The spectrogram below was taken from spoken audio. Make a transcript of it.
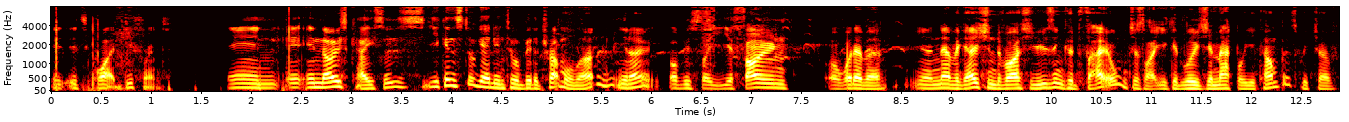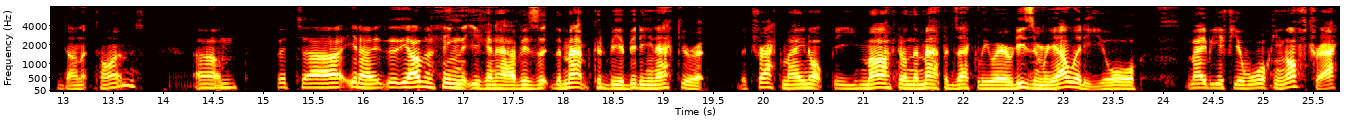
it, it's quite different. And in those cases, you can still get into a bit of trouble, right? You know, obviously your phone or whatever you know, navigation device you're using could fail, just like you could lose your map or your compass, which I've done at times. Um, but uh, you know, the, the other thing that you can have is that the map could be a bit inaccurate. The track may not be marked on the map exactly where it is in reality, or maybe if you're walking off track,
